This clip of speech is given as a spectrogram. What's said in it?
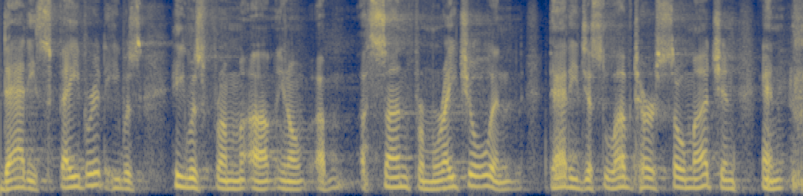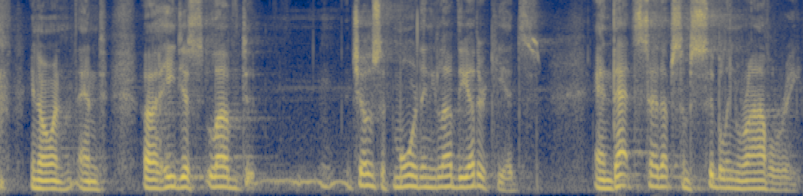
daddy's favorite. He was, he was from, you know, a, a, son from Rachel, and daddy just loved her so much, and, and you know, and, and he just loved Joseph more than he loved the other kids. And that set up some sibling rivalry.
